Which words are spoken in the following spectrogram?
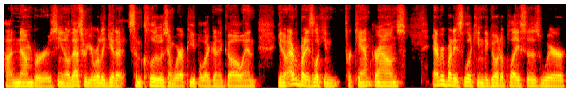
uh, numbers. You know, that's where you really get a, some clues and where people are going to go. And you know, everybody's looking for campgrounds. Everybody's looking to go to places where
